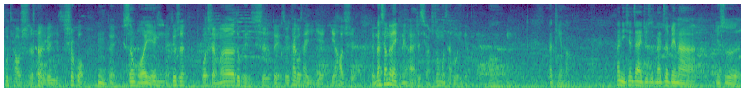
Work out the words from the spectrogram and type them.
不挑食的一个吃货。嗯，对，生活也对就是我什么都可以吃，对，所以泰国菜也也好吃，对，那相对而言肯定还是喜欢吃中国菜多一点嘛。哦，嗯，那挺好。那你现在就是来这边呢，就是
